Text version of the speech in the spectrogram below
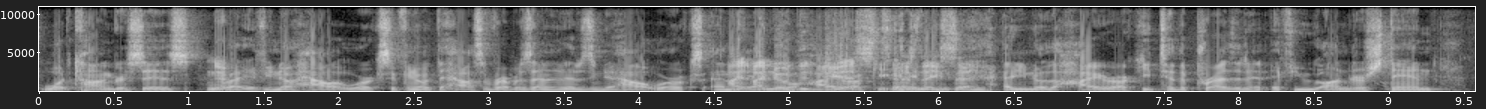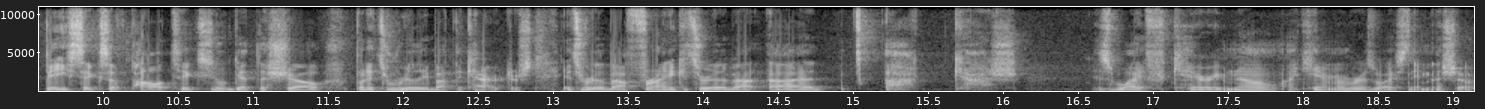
what Congress is, Yeah. right? If you know how it works, if you know what the House of Representatives, you know how it works, and I- I know actual the gist, as and they you- say. and you know the hierarchy to the president. If you understand basics of politics, you'll get the show. But it's really about the characters. It's really about Frank. It's really about, uh, oh gosh, his wife Carrie. No, I can't remember his wife's name in the show.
